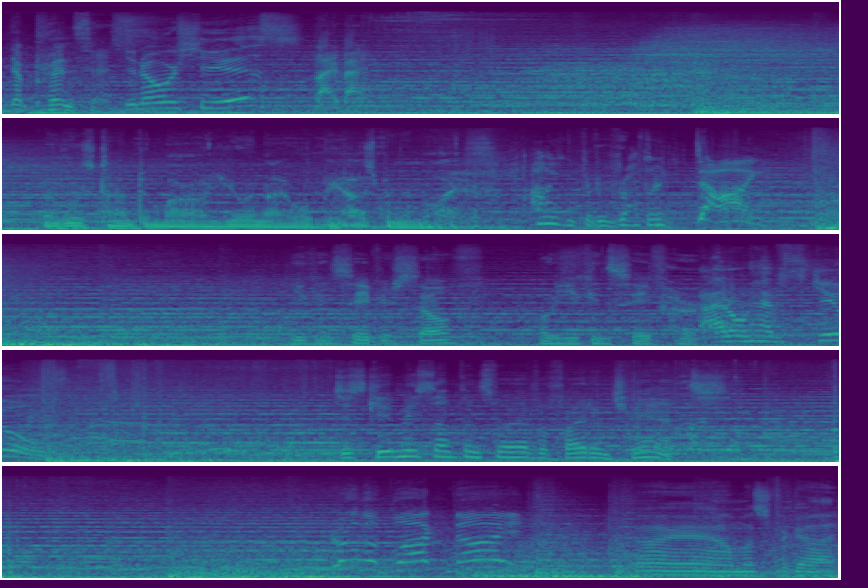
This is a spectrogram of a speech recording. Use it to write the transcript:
Find the princess. You know where she is? Bye bye. By this time tomorrow, you and I will be husband and wife. Oh, I would rather die. You can save yourself, or you can save her. I don't have skills. Just give me something so I have a fighting chance. You're the Black Knight. Oh, yeah, I almost forgot.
